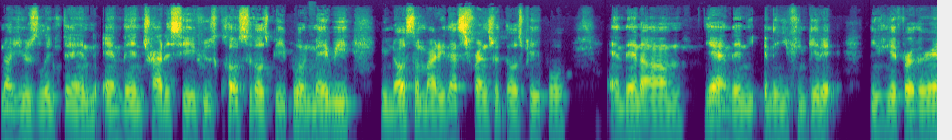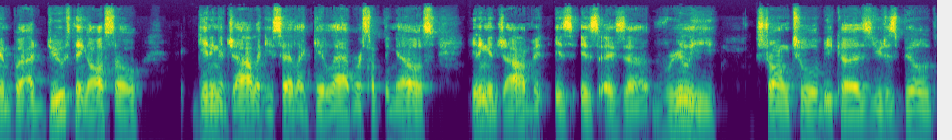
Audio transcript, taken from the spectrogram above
know use linkedin and then try to see who's close to those people and maybe you know somebody that's friends with those people. And then um yeah and then and then you can get it you can get further in. But i do think also getting a job like you said like gitlab or something else getting a job is is is a really strong tool because you just build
